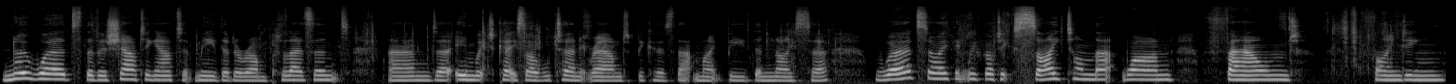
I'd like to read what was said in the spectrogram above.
no words that are shouting out at me that are unpleasant and uh, in which case I will turn it round because that might be the nicer word. So I think we've got excite on that one, found, finding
